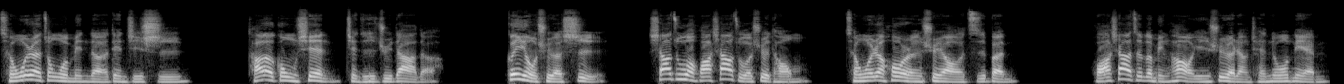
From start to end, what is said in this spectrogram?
成为了中文明的奠基石，它的贡献简直是巨大的。更有趣的是，夏族和华夏族的血统成为了后人炫耀的资本。华夏这个名号延续了两千多年，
